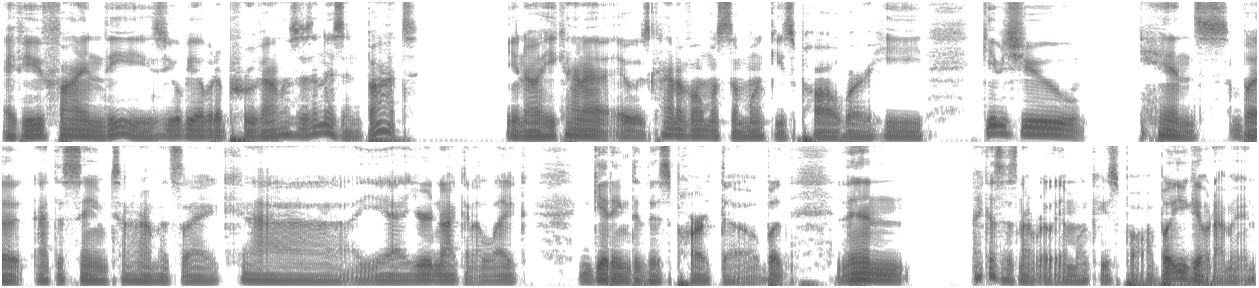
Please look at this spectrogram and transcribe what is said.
if you find these, you'll be able to prove Alice is innocent. But you know, he kind of, it was kind of almost a monkey's paw where he gives you hints, but at the same time, it's like, ah, yeah, you're not going to like getting to this part though. But then, I guess it's not really a monkey's paw, but you get what I mean.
